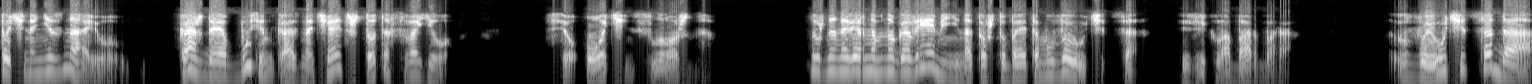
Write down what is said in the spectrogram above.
Точно не знаю. Каждая бусинка означает что-то свое. Все очень сложно. Нужно, наверное, много времени на то, чтобы этому выучиться, изрекла Барбара. Выучиться, да,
